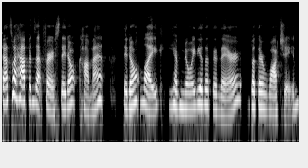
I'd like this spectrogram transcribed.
that's what happens at first. They don't comment they don't like you have no idea that they're there but they're watching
